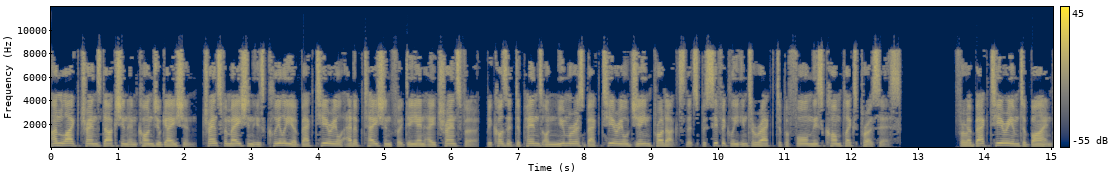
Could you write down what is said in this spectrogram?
Unlike transduction and conjugation, transformation is clearly a bacterial adaptation for DNA transfer, because it depends on numerous bacterial gene products that specifically interact to perform this complex process. For a bacterium to bind,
